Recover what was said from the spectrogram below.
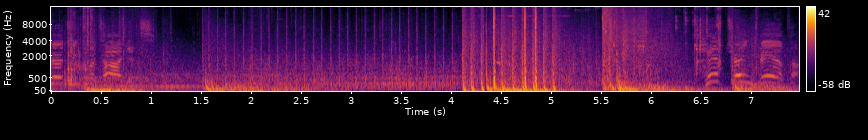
searching for targets. Capturing Bertha.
